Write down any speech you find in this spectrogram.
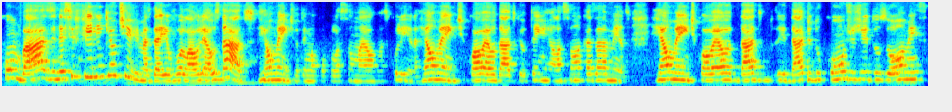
com base nesse feeling que eu tive, mas daí eu vou lá olhar os dados. Realmente, eu tenho uma população maior masculina. Realmente, qual é o dado que eu tenho em relação a casamentos? Realmente, qual é a idade do cônjuge dos homens,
